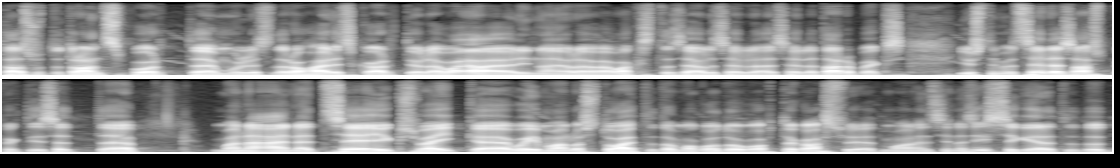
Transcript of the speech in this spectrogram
tasuta transport, mul seda rohelist kaarti ei ole vaja ja linna ei ole vaja maksta maksta seal selle, selle tarbeks. just nimelt selles aspektis, et äh, ma näen, et see üks väike võimalus toetada oma kodukohta kasvõi, et ma olen sinna sisse kirjutatud.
